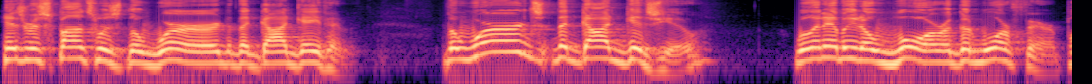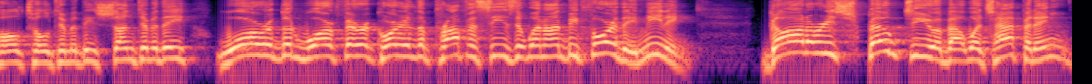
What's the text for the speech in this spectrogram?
His response was the word that God gave him. The words that God gives you will enable you to war a good warfare. Paul told Timothy, son Timothy, war a good warfare according to the prophecies that went on before thee, meaning God already spoke to you about what's happening.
